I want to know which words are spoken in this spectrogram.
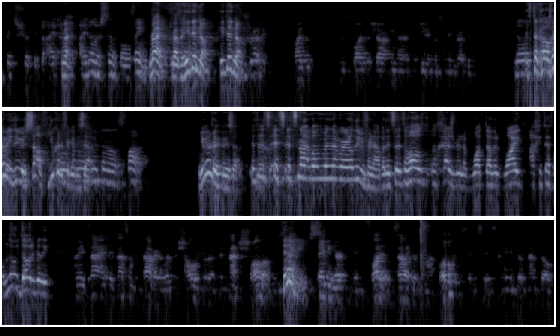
I'm pretty sure. He, I, Right. I don't understand the whole thing. Right, right, but he did know. He did know. Why is it, why is it shocking that he didn't know something's Rebbe? No, It's the Kavachim you do yourself. You could have figured this out. doing it on the spot. You could have figured this out. It's, it's, it's, it's not, well, we're, not, we're going to leave it for now, but it's, it's a whole cheshbon of what David, why Achitefel knew. David really, I mean, it's not, it's not something stop it. It wasn't shalom for the, it's not shalom. He's Yeah. saving, he's saving the earth from being flooded. It's not like there was a machlokas. It's, it's, I mean, it's not so.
